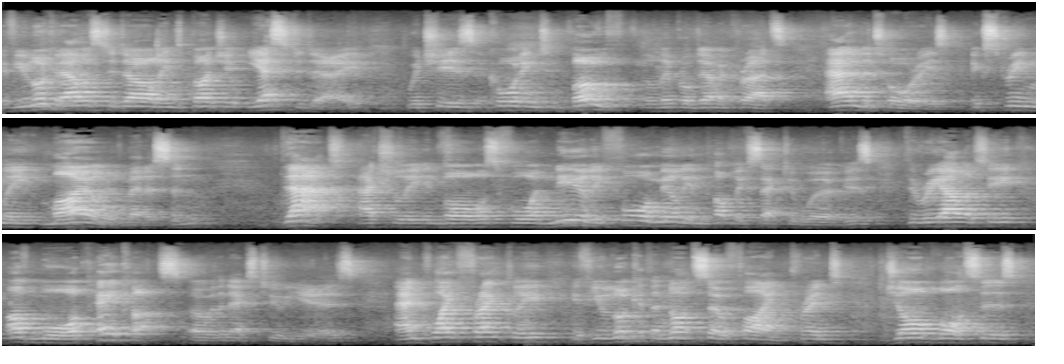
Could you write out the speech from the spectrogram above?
If you look at Alistair Darling's budget yesterday, which is, according to both the Liberal Democrats and the Tories, extremely mild medicine, that actually involves for nearly 4 million public sector workers the reality of more pay cuts over the next two years. And quite frankly, if you look at the not so fine print, job losses,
